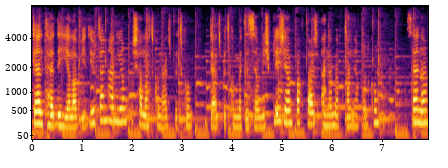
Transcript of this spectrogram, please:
كانت هذه هي لا فيديو تاعنا اليوم. إن شاء الله تكون عجبتكم. إذا عجبتكم ما تنسونيش بلي بارطاج. أنا ما بقى لي نقول لكم سلام.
